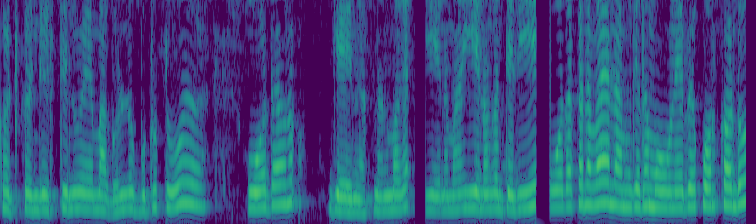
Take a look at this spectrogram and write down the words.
ಕಟ್ಕೊಂಡಿರ್ತೀನಿ ಮಗಳನ್ನ ಬಿಟ್ಬಿಟ್ಟು ಓದವನು. ಗೇನತ್ ನನ್ನ ಮಗ. ಏನಮ್ಮ, ಏನಂಗಂತಿದಿ? ಓದಕ್ಕನವ, ನಮಗೆ ನಮ್ಮ ಅವನೇ ಬೇಕು ಅನ್ಕೊಂಡು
